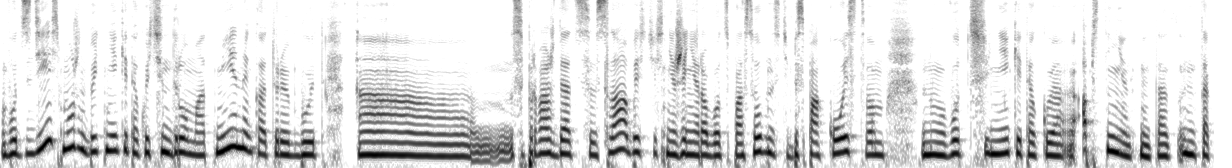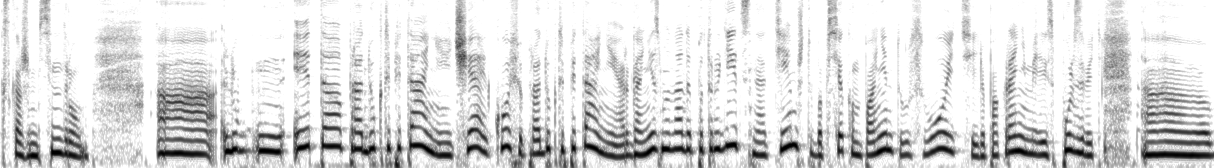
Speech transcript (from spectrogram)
Вот здесь может быть некий такой синдром отмены, который будет а, сопровождаться слабостью, снижением работоспособности, беспокойством, ну вот некий такой абстинентный, так скажем, синдром. А, это продукты питания, чай, кофе, продукты питания. Организму надо потрудиться над тем, чтобы все компоненты усвоить или, по крайней мере, использовать а,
